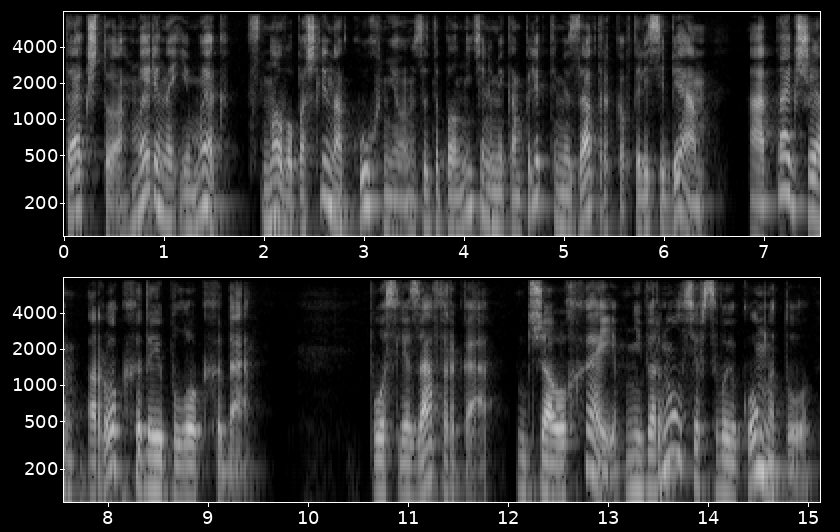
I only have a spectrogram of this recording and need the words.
так что Мэрина и Мэг снова пошли на кухню за дополнительными комплектами завтраков для себя, а также Рокхеда и Блокхеда. После завтрака Джао Хай не вернулся в свою комнату,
